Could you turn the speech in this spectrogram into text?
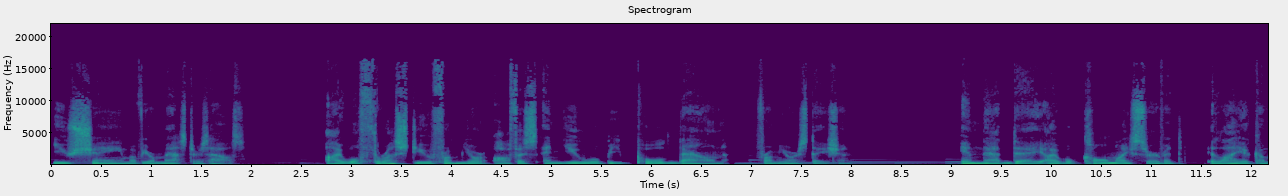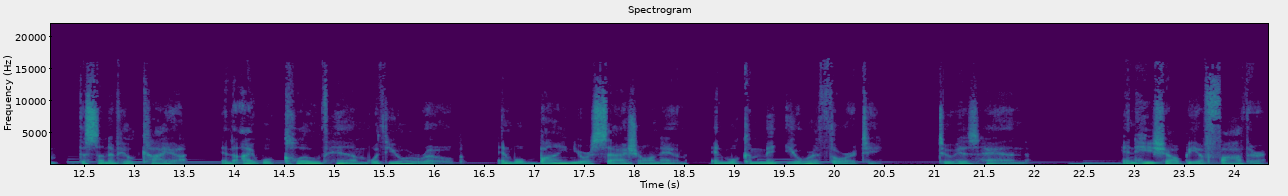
you shame of your master's house. I will thrust you from your office, and you will be pulled down from your station. In that day I will call my servant Eliakim, the son of Hilkiah, and I will clothe him with your robe, and will bind your sash on him, and will commit your authority to his hand. And he shall be a father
